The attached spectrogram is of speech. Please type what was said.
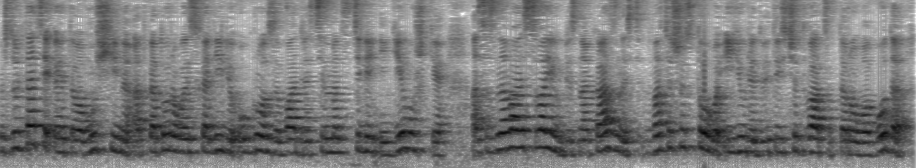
В результате этого мужчина, от которого исходили угрозы в адрес 17-летней девушки, осознавая свою безнаказанность, 26 июля 2022 года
